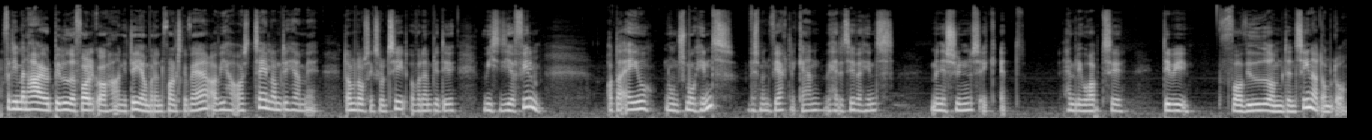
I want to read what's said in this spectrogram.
Fordi man har jo et billede af folk og har en idé om, hvordan folk skal være, og vi har også talt om det her med Dumbledores seksualitet, og hvordan bliver det vist i de her film. Og der er jo nogle små hints, hvis man virkelig gerne vil have det til at være hints. Men jeg synes ikke, at han lever op til det, vi får at vide om den senere Dumbledore.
